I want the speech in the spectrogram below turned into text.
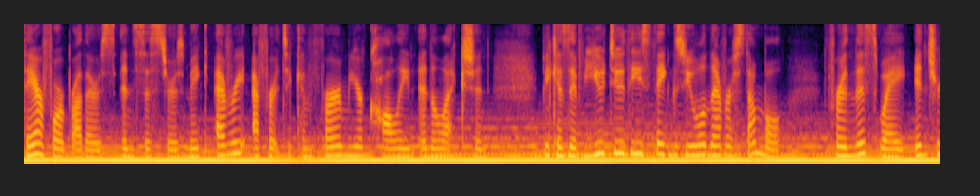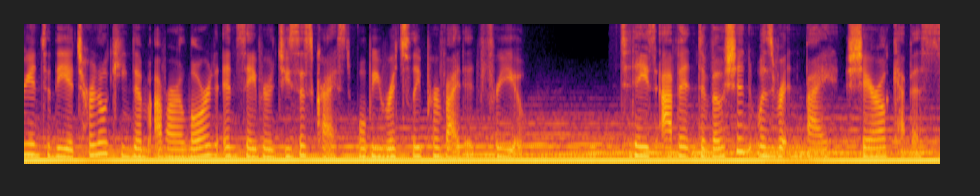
Therefore, brothers and sisters, make every effort to confirm your calling and election, because if you do these things, you will never stumble. For in this way, entry into the eternal kingdom of our Lord and Savior Jesus Christ will be richly provided for you. Today's Advent devotion was written by Cheryl Kepis.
